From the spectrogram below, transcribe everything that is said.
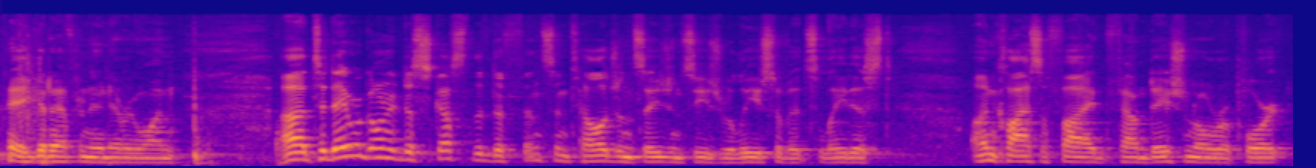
Hey, good afternoon, everyone. Uh, today we're going to discuss the Defense Intelligence Agency's release of its latest unclassified foundational report,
